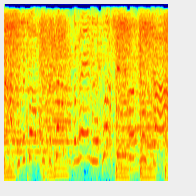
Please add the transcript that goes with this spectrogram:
Нашите топли са замрели, оплашени в нощта.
